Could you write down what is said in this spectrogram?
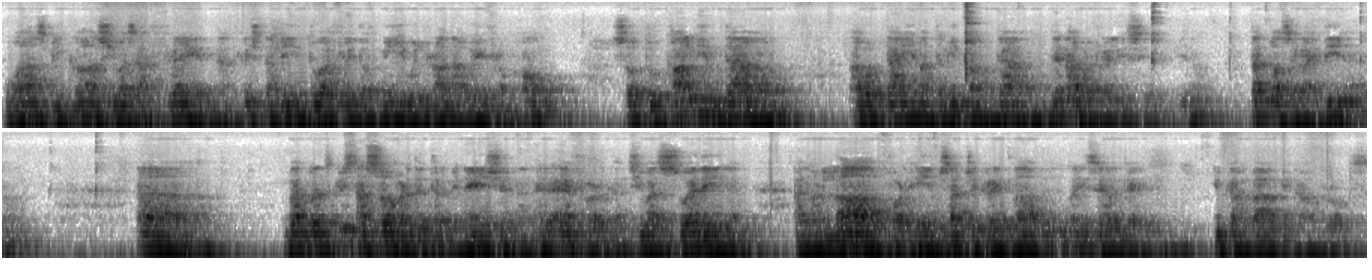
was because she was afraid that Krishna, being too afraid of me, he will run away from home. So to calm him down, I would tie him until he calmed down. Then I would release him. You know, that was her idea. You know? Uh, but when Krishna saw her determination and her effort, and she was sweating, and, and her love for him, such a great love, he said, "Okay, you can bow me now, folks."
